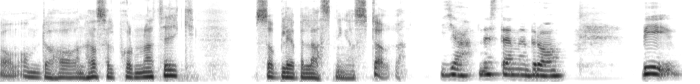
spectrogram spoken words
om du har en hörselproblematik så blir belastningen större. Ja, det stämmer bra. Vi,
